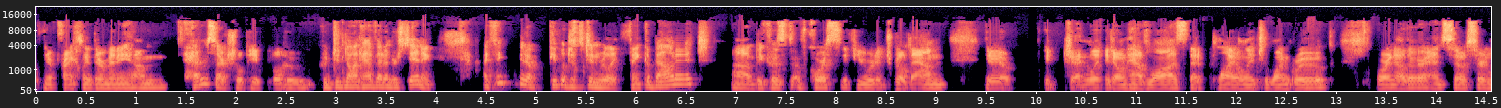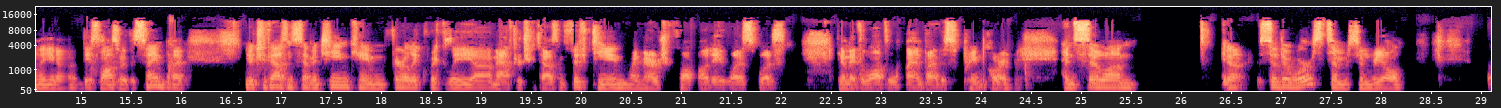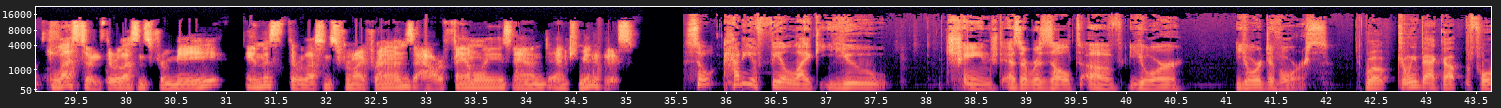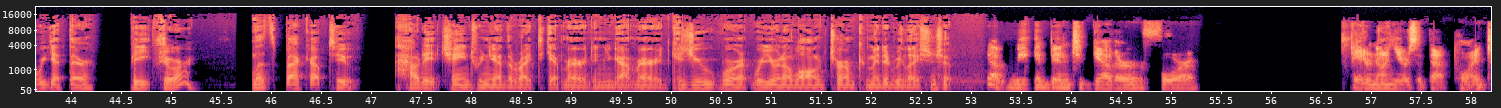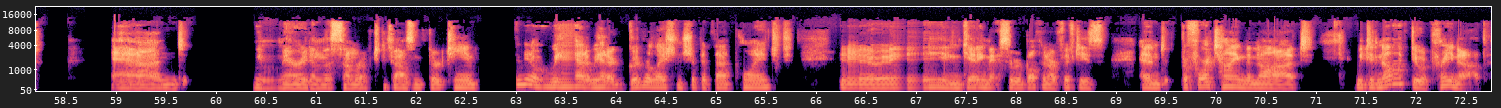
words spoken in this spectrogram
you know, frankly, there are many um, heterosexual people who who did not have that understanding. I think you know people just didn't really think about it uh, because, of course, if you were to drill down, you know, we generally don't have laws that apply only to one group or another, and so certainly you know these laws are the same. But you know, 2017 came fairly quickly um, after 2015 when marriage equality was was you know made the law of the land by the Supreme Court, and so um, you know, so there were some some real lessons. There were lessons for me in this. There were lessons for my friends, our families, and and communities. So, how do you feel like you changed as a result of your your divorce? Well, can we back up before we get there, Pete? Sure. Let's back up to how did it change when you had the right to get married and you got married? Because you were were you in a long term committed relationship? Yeah, we had been together for eight or nine years at that point. And we married in the summer of 2013. And, you know, we had we had a good relationship at that point. You know, in getting so we we're both in our 50s. And before tying the knot, we did not do a prenup.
